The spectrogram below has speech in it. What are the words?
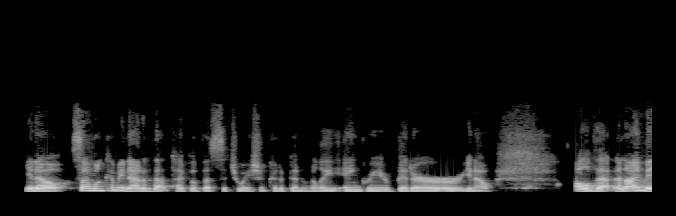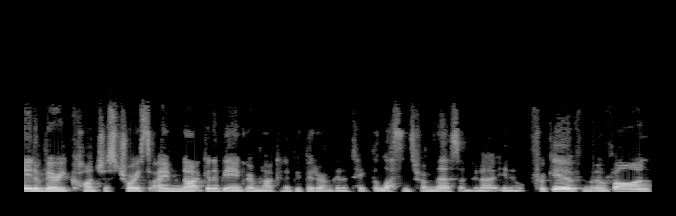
you know, someone coming out of that type of a situation could have been really angry or bitter or, you know, all of that. And I made a very conscious choice. I'm not going to be angry. I'm not going to be bitter. I'm going to take the lessons from this. I'm going to, you know, forgive, move on.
